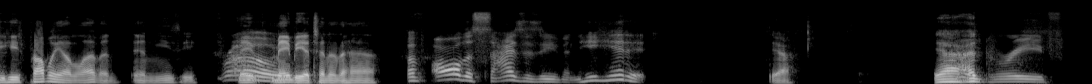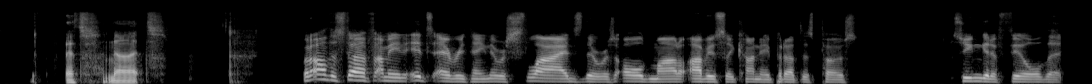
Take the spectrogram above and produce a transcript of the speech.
Yeezy, he's probably an eleven in Yeezy. Bro, Maybe, maybe a ten and a half. of all the sizes, even he hit it. Yeah. Yeah, Good grief. it's nuts. But all the stuff, I mean, it's everything. There were slides, there was old model. Obviously, Kanye put out this post. So you can get a feel that,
